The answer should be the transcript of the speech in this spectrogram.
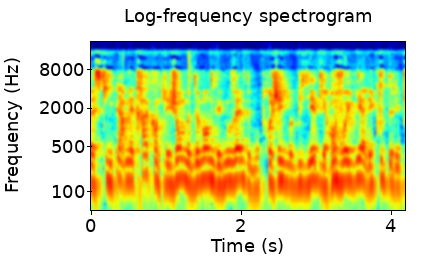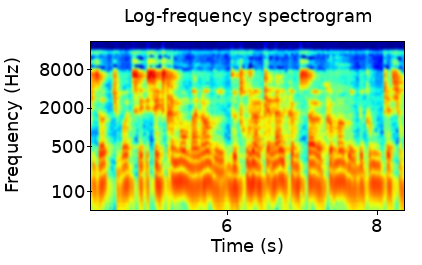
euh, ce qui me permettra quand les gens me demandent des nouvelles de mon projet immobilier de les renvoyer à l'écoute de l'épisode. Tu vois, c'est extrêmement malin de, de, trouver un canal comme ça euh, commun de, de communication.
